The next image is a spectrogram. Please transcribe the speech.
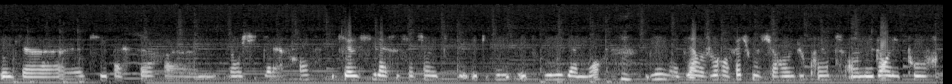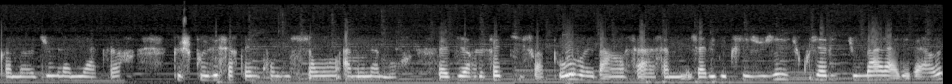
donc euh, qui est pasteur euh, dans le sud de la France, et qui a aussi l'association Épidémie d'amour. Lui, il m'a dit un jour, en fait, je me suis rendu compte, en aidant les pauvres comme euh, Dieu me l'a mis à cœur, que je posais certaines conditions à mon amour. C'est-à-dire le fait qu'ils soient pauvres, et ben ça, ça j'avais des préjugés, et du coup j'avais du mal à aller vers eux.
